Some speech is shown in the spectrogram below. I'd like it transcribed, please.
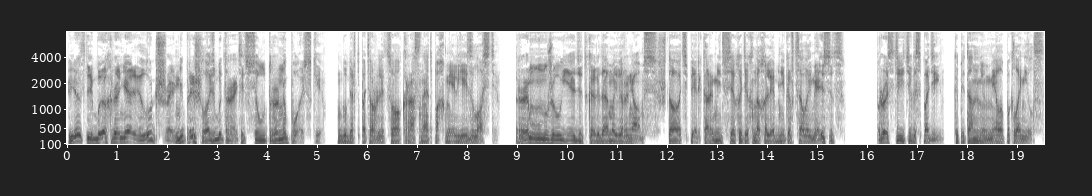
«Если бы охраняли лучше, не пришлось бы тратить все утро на поиски». Губерт потер лицо, красное от похмелья и злости. «Рамун уже уедет, когда мы вернемся. Что теперь, кормить всех этих нахлебников целый месяц?» «Простите, господин», — капитан неумело поклонился.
